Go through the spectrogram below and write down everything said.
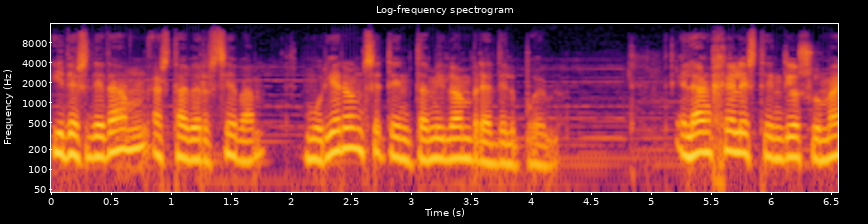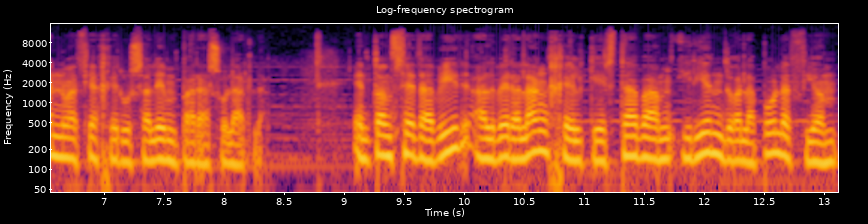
Y desde Dan hasta Berseba murieron setenta mil hombres del pueblo. El ángel extendió su mano hacia Jerusalén para asolarla. Entonces David, al ver al ángel que estaba hiriendo a la población,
